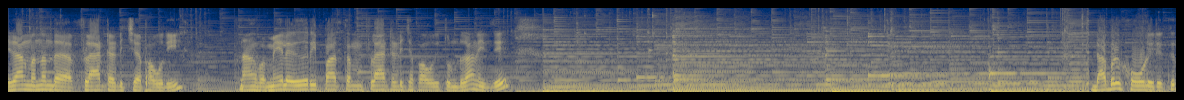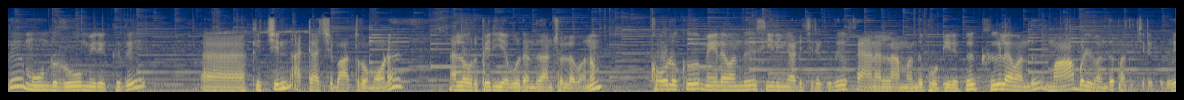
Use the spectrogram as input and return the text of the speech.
இதான் வந்து அந்த ஃப்ளாட் அடித்த பகுதி. நாங்கள் இப்போ மேலே ஏறி பார்த்தோம் ஃப்ளாட் அடித்த பகுதி துண்டு தான் இது. டபுள் ஹோல் இருக்குது மூன்று ரூம் இருக்குது. கிச்சன் அட்டாச் பாத்ரூமோட நல்ல ஒரு பெரிய வீடுன்னு தான் சொல்ல வேணும். ஹோலுக்கு மேலே வந்து சீலிங் அடிச்சிருக்குது ஃபேன் எல்லாம் வந்து பூட்டியிருக்கு. கீழே வந்து மாபிள் வந்து பதிச்சிருக்குது.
